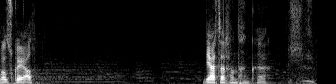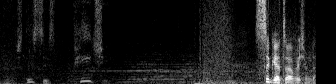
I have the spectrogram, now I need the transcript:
Bazukayı al. Diğer tarafından. ha. Sık etrafa şimdi.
